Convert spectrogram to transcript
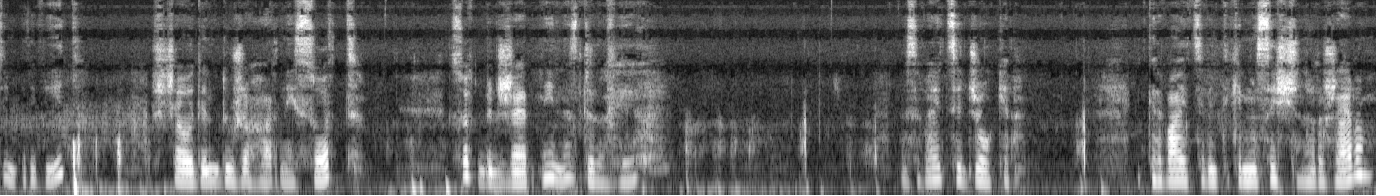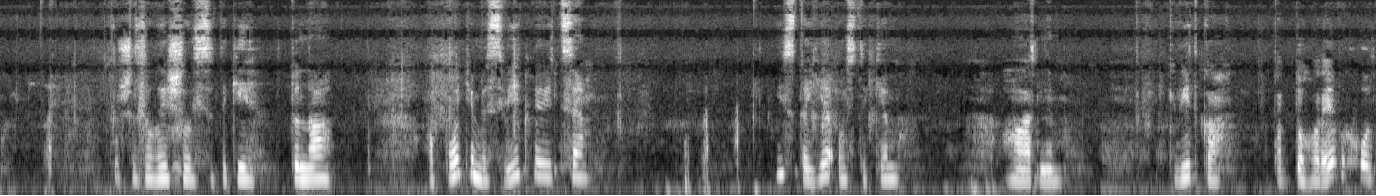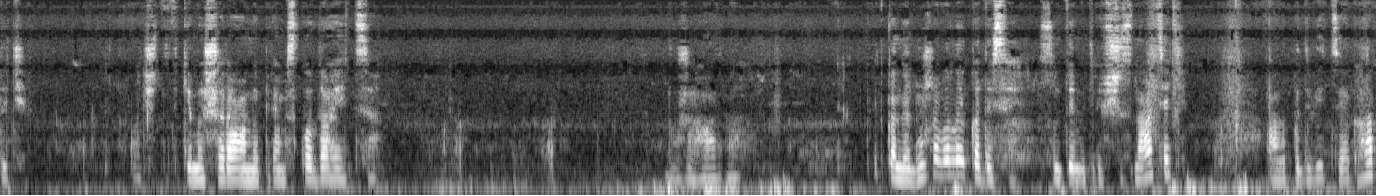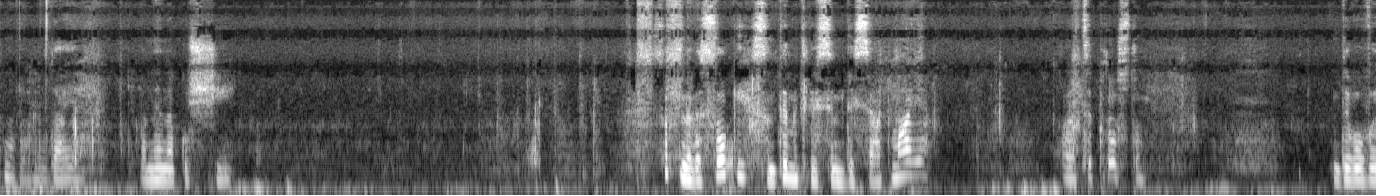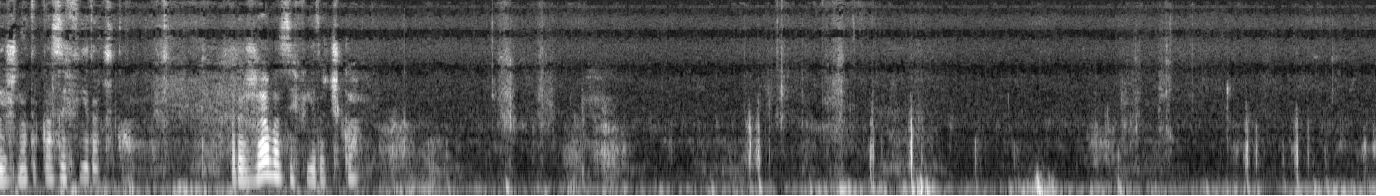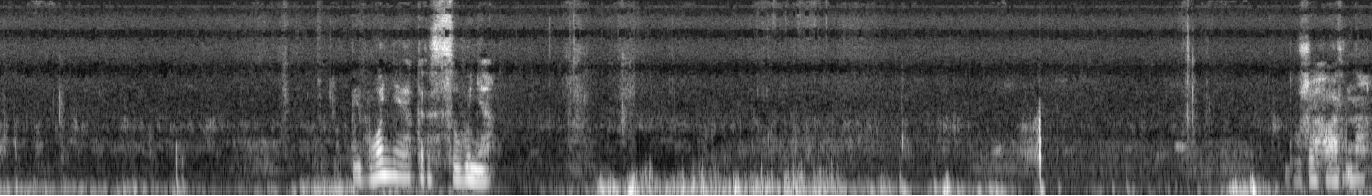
Всім привіт! Ще один дуже гарний сорт. Сорт бюджетний, не з дорогих. Називається Джокер. Відкривається він таким насищено рожевим. Тут ще залишилися такі тона, а потім висвітлюється і стає ось таким гарним. Квітка так догори виходить. Бачите, такими шарами прям складається. Дуже гарно. Квітка не дуже велика, десь сантиметрів 16. Але подивіться, як гарно виглядає вони на кущі. Сорт невисокий, сантиметрів 70 має. Але це просто дивовижна така зефірочка. Рожева зефірочка. Півонія красуня. Дуже гарна.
